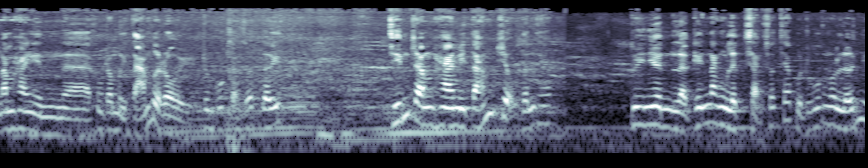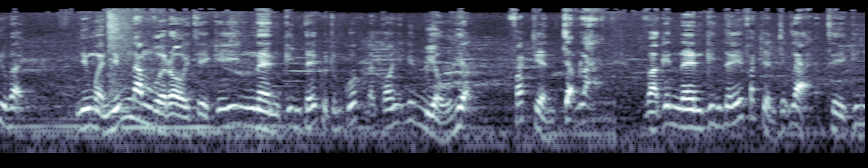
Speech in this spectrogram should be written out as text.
Năm 2018 à, vừa rồi, Trung Quốc sản xuất tới 928 triệu tấn thép. Tuy nhiên là cái năng lực sản xuất thép của Trung Quốc nó lớn như vậy. Nhưng mà những năm vừa rồi thì cái nền kinh tế của Trung Quốc đã có những cái biểu hiện phát triển chậm lại và cái nền kinh tế phát triển chậm lại thì cái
